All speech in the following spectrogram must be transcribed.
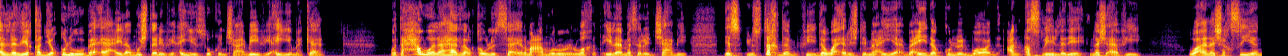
الذي قد يقوله بائع إلى مشتري في أي سوق شعبي في أي مكان. وتحول هذا القول السائر مع مرور الوقت إلى مثل شعبي يستخدم في دوائر اجتماعية بعيدة كل البعد عن أصله الذي نشأ فيه. وأنا شخصيا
